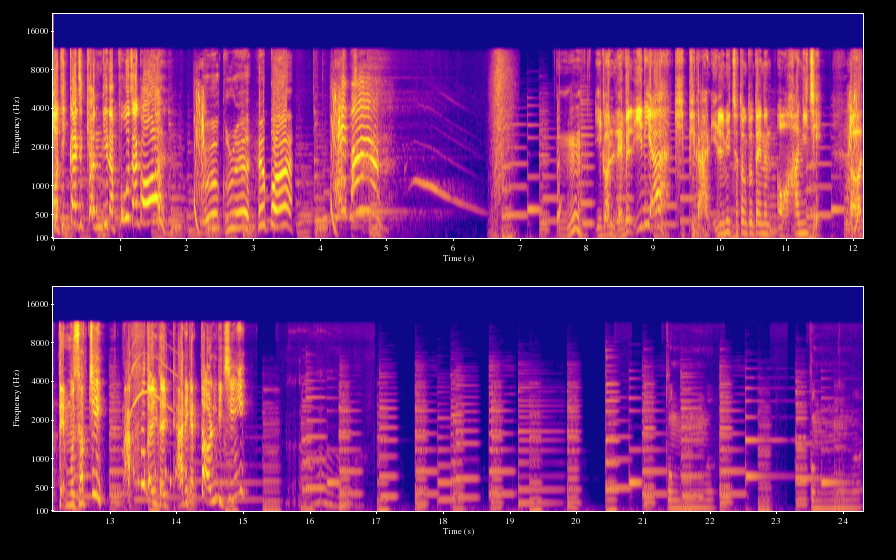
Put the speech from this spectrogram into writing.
어디까지 견디나 보자고. 어 그래 해봐. 음, 이건 레벨 1이야. 깊이가 한 1m 정도 되는 어항이지. 어때 무섭지? 막 후덜덜 다리가 떨리지? 뿡, 뿡.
